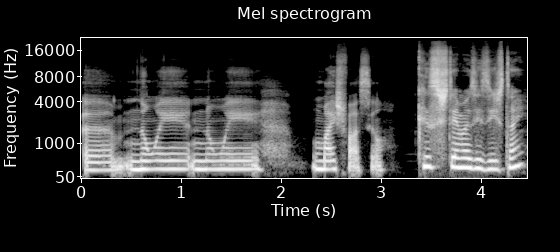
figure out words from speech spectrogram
ah, não, é, não é o mais fácil. Que sistemas existem?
